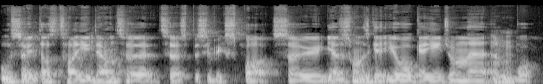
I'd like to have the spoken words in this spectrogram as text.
also it does tie you mm-hmm. down to a, to a specific spot. So yeah, I just wanted to get your gauge on that and mm-hmm. what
